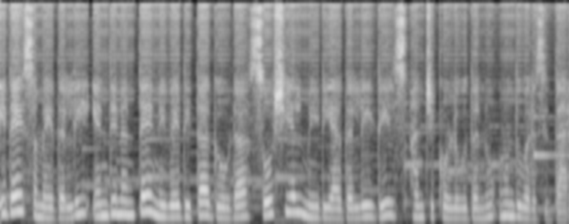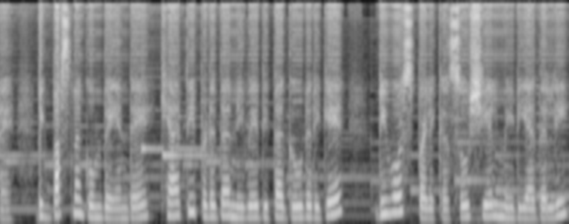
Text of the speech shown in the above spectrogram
ಇದೇ ಸಮಯದಲ್ಲಿ ಎಂದಿನಂತೆ ನಿವೇದಿತಾ ಗೌಡ ಸೋಷಿಯಲ್ ಮೀಡಿಯಾದಲ್ಲಿ ರೀಲ್ಸ್ ಹಂಚಿಕೊಳ್ಳುವುದನ್ನು ಮುಂದುವರೆಸಿದ್ದಾರೆ. ಬಿಗ್ ಬಾಸ್ನ ಗೊಂಬೆ ಎಂದೇ ಖ್ಯಾತಿ ಪಡೆದ ನಿವೇದಿತಾ ಗೌಡರಿಗೆ ಡಿವೋರ್ಸ್ ಬಳಿಕ ಸೋಷಿಯಲ್ ಮೀಡಿಯಾದಲ್ಲಿ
